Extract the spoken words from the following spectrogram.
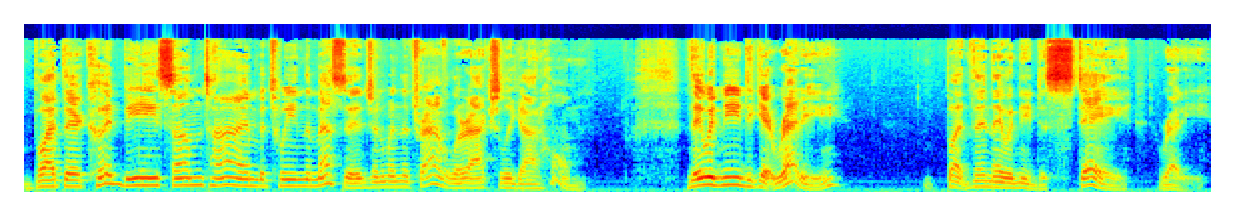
But there could be some time between the message and when the traveler actually got home. They would need to get ready, but then they would need to stay ready.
